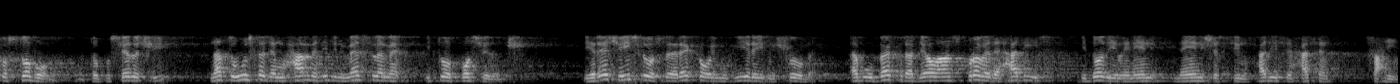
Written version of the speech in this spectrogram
ko s tobom, to posvjedoči, na to ustade Muhammed ibn Mesleme i to posvjedoči. I reče isto što je rekao i Mugire ibn Šube. Ebu Bekr radi Allah sprovede hadis i dodijeli neni, neni šestinu. Hadis je Hasan sahih.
